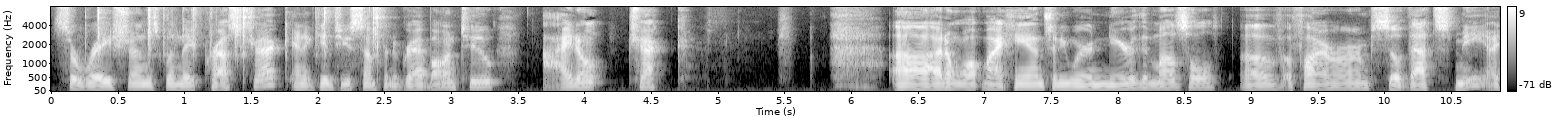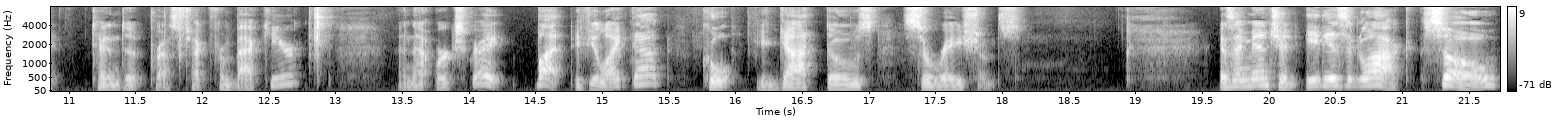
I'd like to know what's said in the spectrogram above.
serrations when they press check and it gives you something to grab onto. I don't check uh, I don't want my hands anywhere near the muzzle of a firearm, so that's me. I tend to press check from back here, and that works great. But if you like that, cool. You got those serrations. As I mentioned, it is a Glock, so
